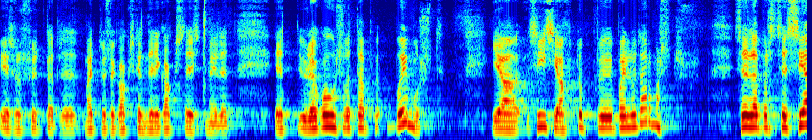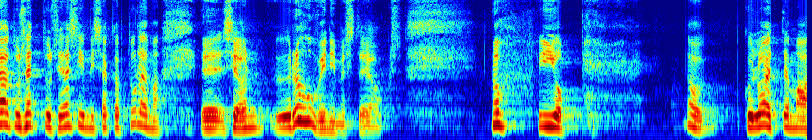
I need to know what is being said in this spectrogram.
Jeesus ütleb, see Mattiuse kakskümmend neli, kaksteist meile, et, et ülekohus võtab võimust ja siis jahtub paljud armastus sellepärast see seadusetuse asi, mis hakkab tulema, eh, see on rõhuv inimeste jaoks. noh, Hiop, no kui loed tema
